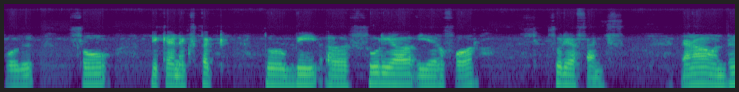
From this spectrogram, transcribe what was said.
போகுது so we can expect to be Suriya year for Suriya fans ஏன்னா வந்து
